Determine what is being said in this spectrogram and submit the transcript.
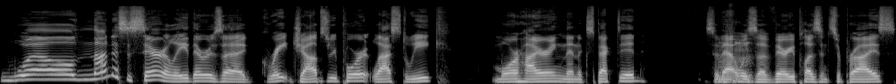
Well, not necessarily. There was a great jobs report last week, more hiring than expected. So that Mhm. was a very pleasant surprise.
